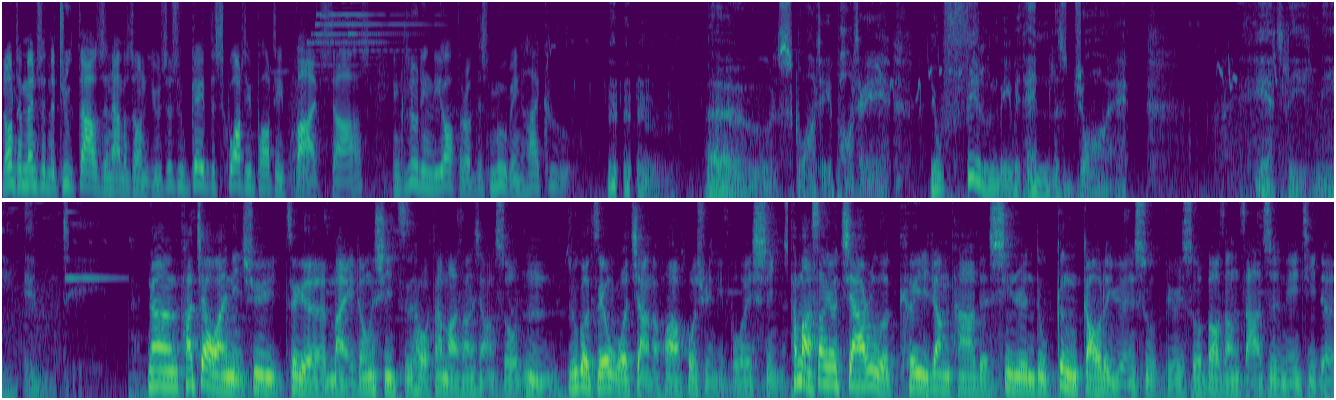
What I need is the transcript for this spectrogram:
Not to mention the 2,000 Amazon users who gave the Squatty Potty five stars, including the author of this moving haiku. Oh, Squatty Potty, you fill me with endless joy, yet leave me empty. 那他叫完你去这个买东西之后，他马上想说，嗯，如果只有我讲的话，或许你不会信。他马上又加入了可以让他的信任度更高的元素，比如说报章、杂志、媒体的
